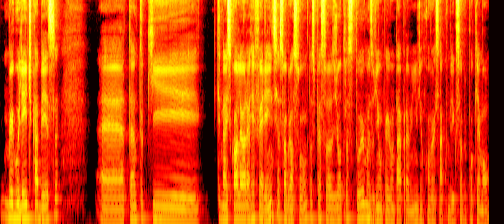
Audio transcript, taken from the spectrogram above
mergulhei de cabeça. É, tanto que, que na escola eu era referência sobre o assunto, as pessoas de outras turmas vinham perguntar para mim, vinham conversar comigo sobre Pokémon.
